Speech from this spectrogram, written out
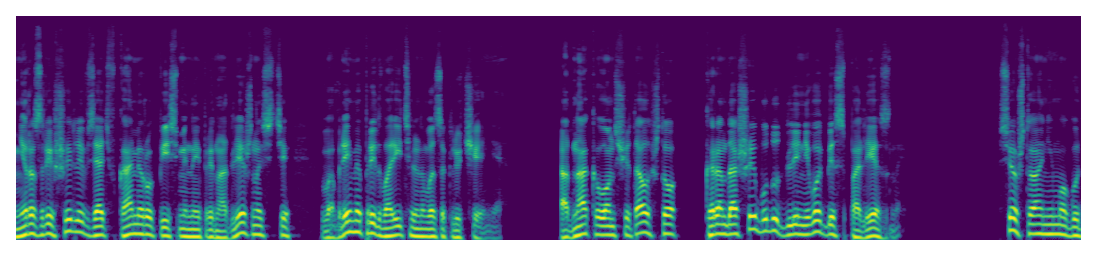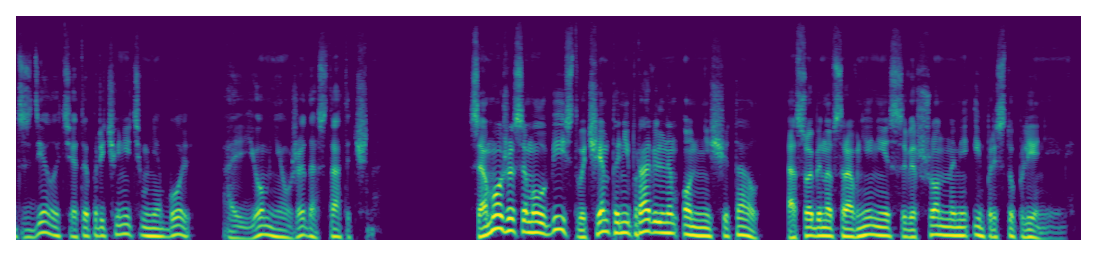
не разрешили взять в камеру письменные принадлежности во время предварительного заключения. Однако он считал, что карандаши будут для него бесполезны, все, что они могут сделать, это причинить мне боль, а ее мне уже достаточно. Само же самоубийство чем-то неправильным он не считал, особенно в сравнении с совершенными им преступлениями.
